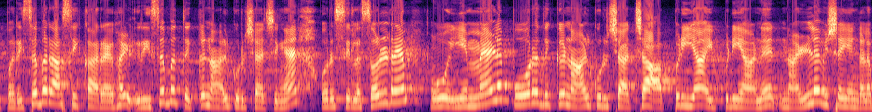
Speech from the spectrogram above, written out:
இப்போ ரிஷபராசிக்காரர்கள் ரிஷபத்துக்கு நாள் குறிச்சாச்சுங்க. ஒரு சில சொல்கிறேன் ஓ என் மேலே போகிறதுக்கு நாள் குறிச்சாச்சா? அப்படியா இப்படியான்னு நல்ல விஷயங்களை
